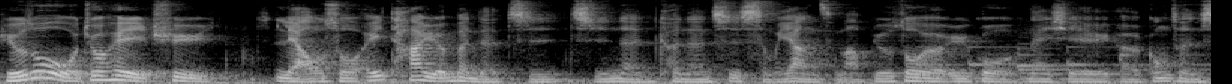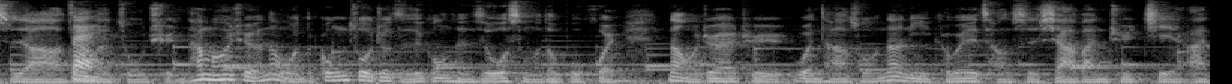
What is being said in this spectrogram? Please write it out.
比如说，我就会去聊说，哎，他原本的职职能可能是什么样子嘛？比如说，我有遇过那些呃工程师啊这样的族群，他们会觉得，那我的工作就只是工程师，我什么都不会。那我就要去问他说，那你可不可以尝试下班去接案？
